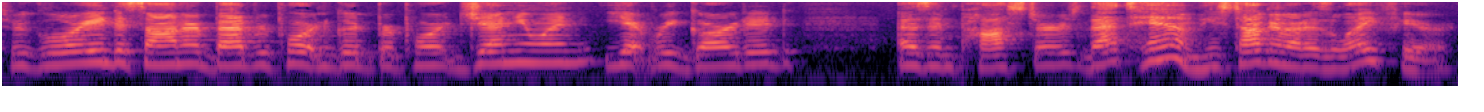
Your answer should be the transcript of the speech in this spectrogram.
through glory and dishonor, bad report and good report, genuine yet regarded as impostors. That's him. He's talking about his life here.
